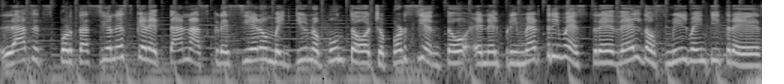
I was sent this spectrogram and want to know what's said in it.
Las exportaciones queretanas crecieron 21.8% en el primer trimestre del 2023.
